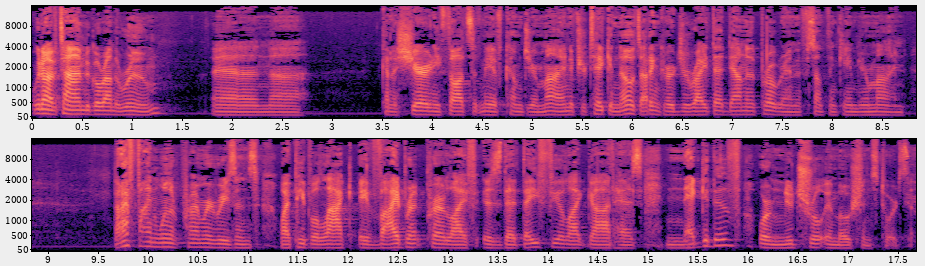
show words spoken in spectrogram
We don't have time to go around the room and uh, kind of share any thoughts that may have come to your mind. If you're taking notes, I'd encourage you to write that down in the program if something came to your mind. But I find one of the primary reasons why people lack a vibrant prayer life is that they feel like God has negative or neutral emotions towards them.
